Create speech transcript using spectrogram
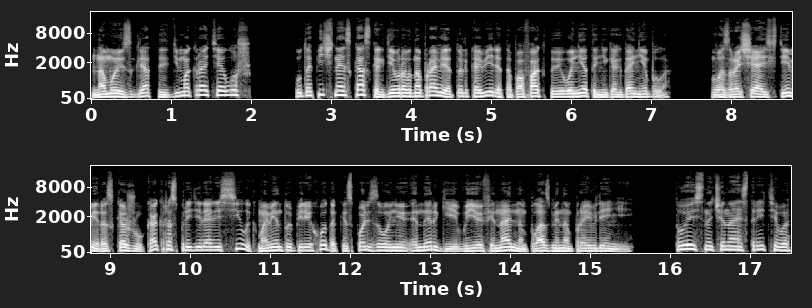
На мой взгляд, демократия ложь. Утопичная сказка, где в равноправие только верят, а по факту его нет и никогда не было. Возвращаясь к теме, расскажу, как распределялись силы к моменту перехода к использованию энергии в ее финальном плазменном проявлении. То есть, начиная с третьего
